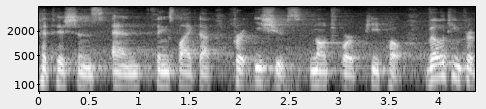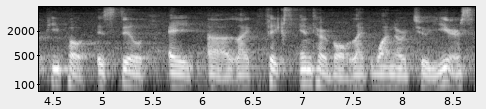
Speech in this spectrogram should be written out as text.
petitions and things like that for issues, not for people. Voting for people is still a uh, like fixed interval, like one or two years,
